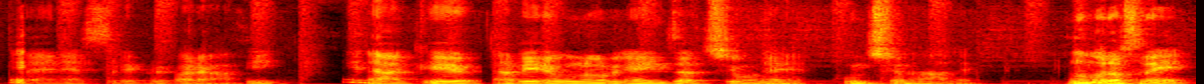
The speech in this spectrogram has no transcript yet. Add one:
e bene essere preparati ed anche avere un'organizzazione funzionale. Numero 3.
